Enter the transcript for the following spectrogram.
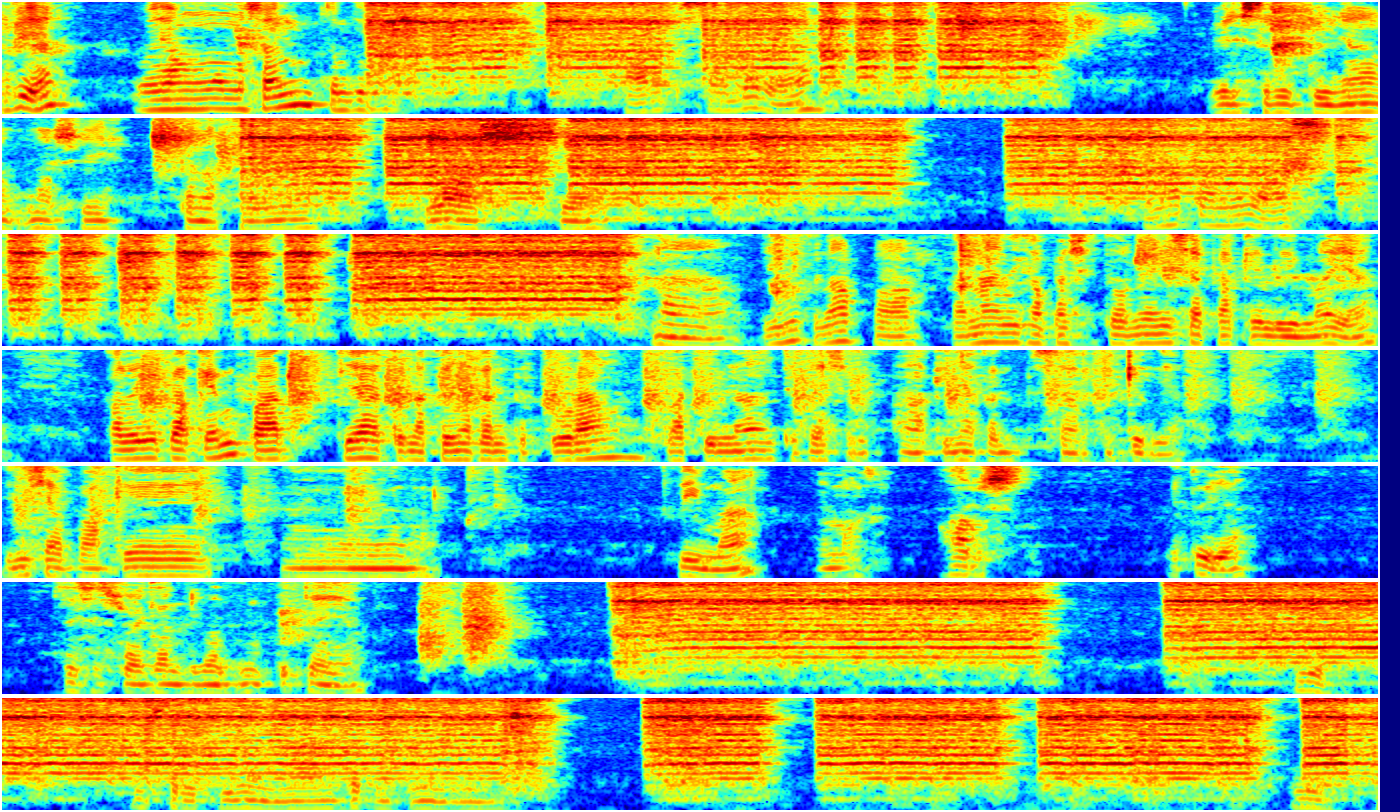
Oke ya, yang memesan tentu harap sabar ya. Jadi seribunya masih tenaganya los ya. Kenapa ini los? Nah, ini kenapa? Karena ini kapasitornya ini saya pakai 5 ya. Kalau ini pakai 4, dia tenaganya akan berkurang, platina dikasih akhirnya akan besar dikit ya. Ini saya pakai hmm, 5 memang harus itu ya saya sesuaikan dengan inputnya ya. Iya, mantap teman-teman. Wih.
